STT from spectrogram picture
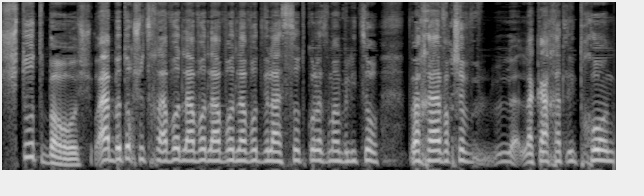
שטות בראש, הוא היה בטוח שהוא צריך לעבוד, לעבוד, לעבוד, לעבוד ולעשות כל הזמן וליצור, והוא היה חייב עכשיו לקחת, לטחון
